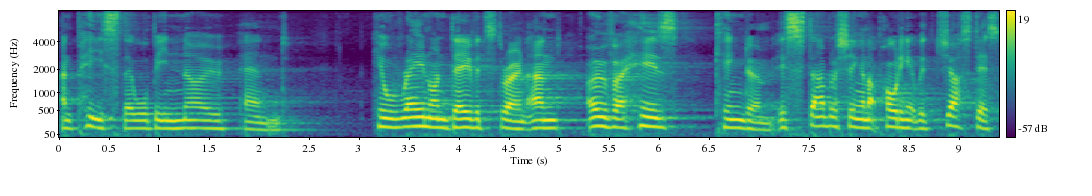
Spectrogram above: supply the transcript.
and peace, there will be no end. He'll reign on David's throne and over his kingdom, establishing and upholding it with justice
